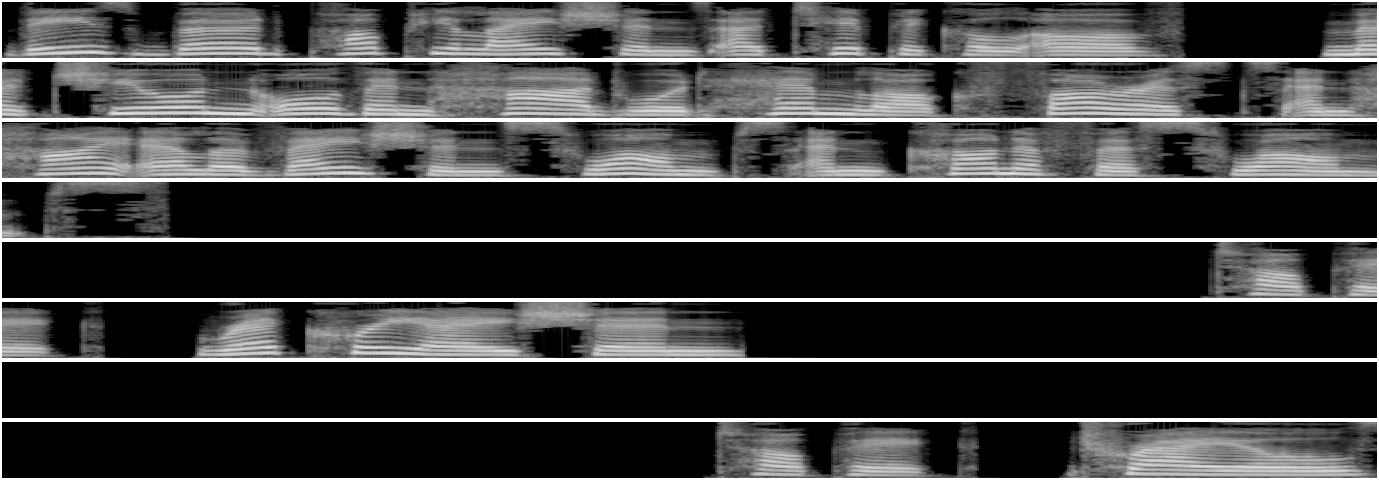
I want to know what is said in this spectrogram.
These bird populations are typical of mature northern hardwood hemlock forests and high-elevation swamps and conifer swamps. Topic: Recreation. Topic: Trails.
